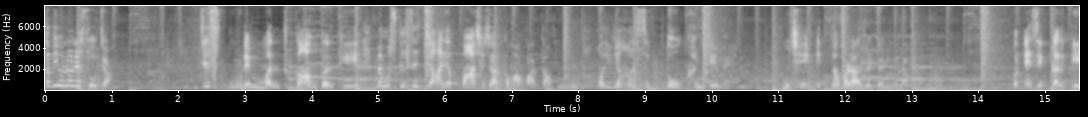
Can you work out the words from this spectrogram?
तभी उन्होंने सोचा, जिस पूरे मंथ काम करके मैं मुश्किल से चार या पाँच हज़ार कमा पाता हूँ और यहाँ सिर्फ़ दो घंटे में मुझे इतना बड़ा रिटर्न मिला। और ऐसे करके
